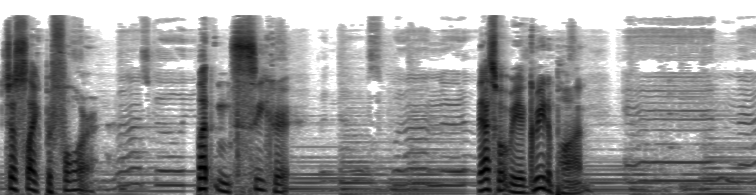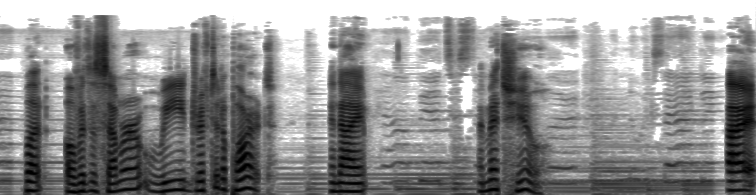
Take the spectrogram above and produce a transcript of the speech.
just like before. But in secret. That's what we agreed upon. But over the summer, we drifted apart. And I. I met you. I.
